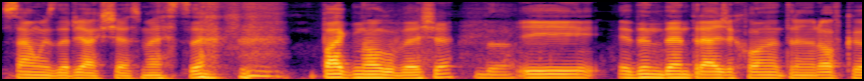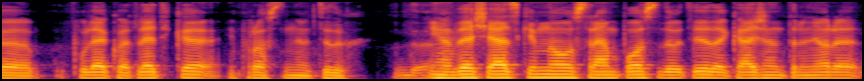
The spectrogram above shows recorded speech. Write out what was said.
само издържах 6 месеца. Пак много беше. Да. И един ден трябваше да ходя на тренировка по леко атлетика и просто не отидох. Да. И ме беше адски много срам после да отида да кажа на треньора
